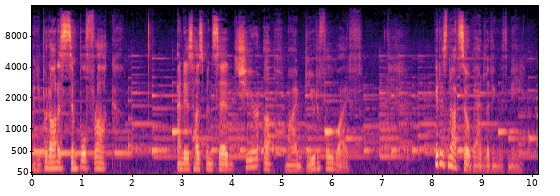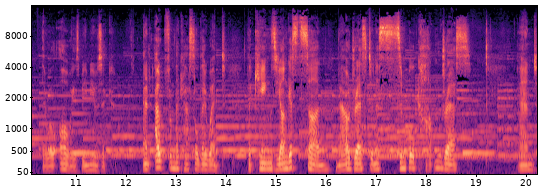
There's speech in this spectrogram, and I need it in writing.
And he put on a simple frock. And his husband said, Cheer up, my beautiful wife. It is not so bad living with me. There will always be music. And out from the castle they went, the king's youngest son, now dressed in a simple cotton dress, and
